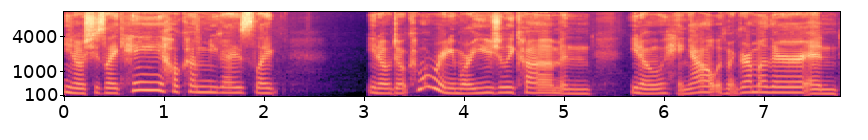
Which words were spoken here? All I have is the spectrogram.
you know she's like hey how come you guys like you know don't come over anymore you usually come and you know hang out with my grandmother and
